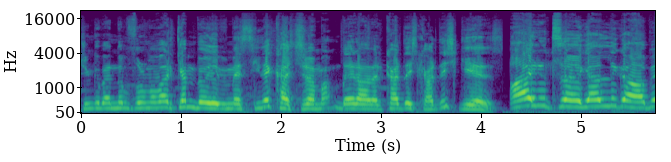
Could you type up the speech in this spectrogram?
Çünkü bende bu forma varken böyle bir Messi'yi de kaçıramam. Beraber kardeş kardeş giyeriz. Ayrıntıya geldik abi.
